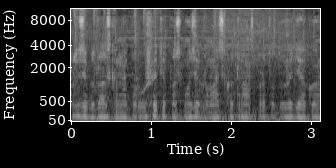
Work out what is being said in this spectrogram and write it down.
Друзі, будь ласка, не порушуйте по смузі громадського транспорту. Дуже дякую.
